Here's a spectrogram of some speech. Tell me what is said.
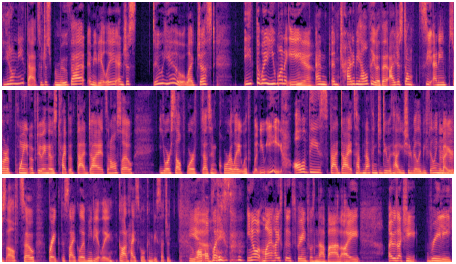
you don't need that. So just remove that immediately and just do you. Like, just eat the way you want to eat Yeah. and, and try to be healthy with it. I just don't see any sort of point of doing those type of bad diets. And also, your self worth doesn't correlate with what you eat. All of these fad diets have nothing to do with how you should really be feeling about mm-hmm. yourself. So break the cycle immediately. God, high school can be such a Yeah. awful place. You know what? My high school experience wasn't that bad. I I was actually really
